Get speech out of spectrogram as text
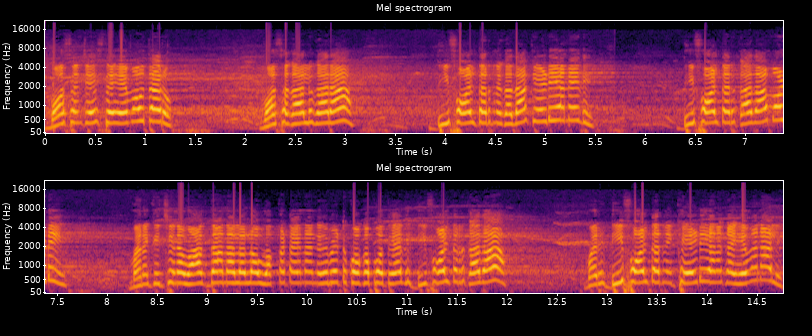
మోసం చేస్తే ఏమవుతారు? మోసగాళ్ళు గారా? డిఫాల్టర్ను కదా కేడీ అనేది? డిఫాల్టర్ కాదా మోడీ? మనకిచ్చిన వాగ్దానాలలో ఒక్కటైనా నిలబెట్టుకోకపోతే అది డిఫాల్టర్ కదా? మరి డిఫాల్టర్ని కేడీ అనక ఏమనాలి?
